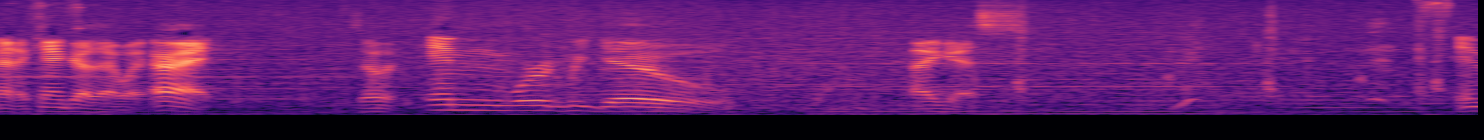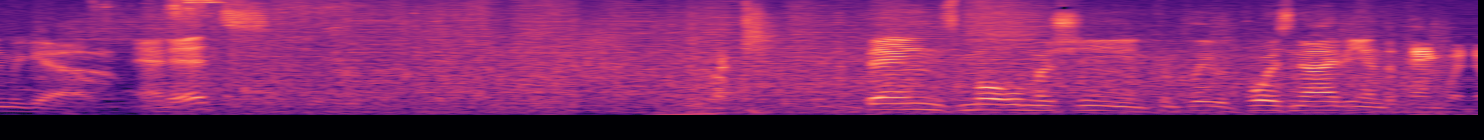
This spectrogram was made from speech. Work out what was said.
And it can't go that way. Alright. So inward we go. I guess. In we go. And it's... Bane's mole machine, complete with poison ivy and the penguin.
